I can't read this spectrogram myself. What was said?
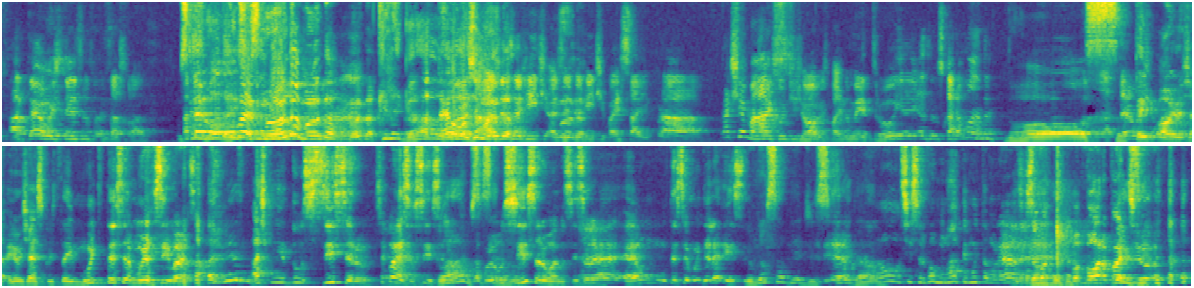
Até hoje tem essas, essas frases. Os Até hoje, isso, mas manda, manda, manda. Que legal. Até né? hoje, às manda. vezes a gente, às vezes Manda. a gente vai sair pra, pra chamar encontro de jovens, pra ir no metrô, e aí os caras mandam. Nossa. Tem, ó, eu, já, eu já escutei muito testemunho assim, mano. É mesmo? Acho que do Cícero. Você É. conhece o Cícero? Claro, Tá falando O Cícero, mano. O Cícero é. É, um testemunho dele, é isso. Eu não sabia disso. Que É, legal. Ô, Cícero, vamos lá, tem muita mulher. Cícero, Bora, partiu.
